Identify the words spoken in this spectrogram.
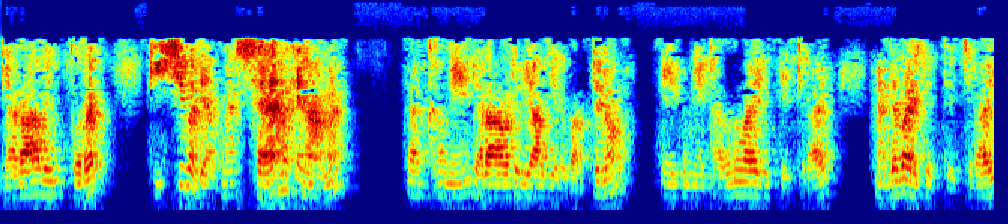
ජරාවෙන් තොර කිසිම දෙයක් නැ සෑම කෙනාම ක්‍රමයෙන් ජරාවට ව්‍යාධියටපත් වෙනවා. ඒක මේ තරුණ වයසෙත් එච්චරයි, මැද වයසෙත් එච්චරයි,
